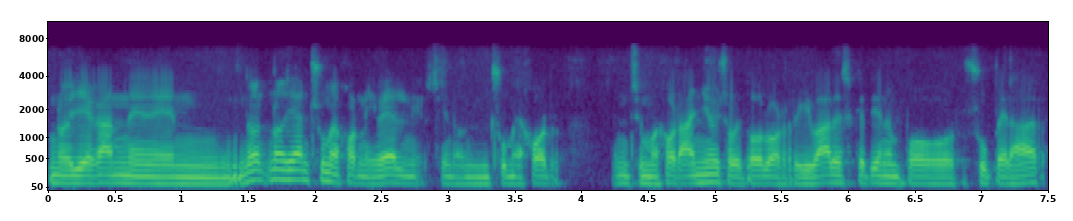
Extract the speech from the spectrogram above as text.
no llegan en, no, no ya en su mejor nivel, sino en su mejor, en su mejor año y sobre todo los rivales que tienen por superar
